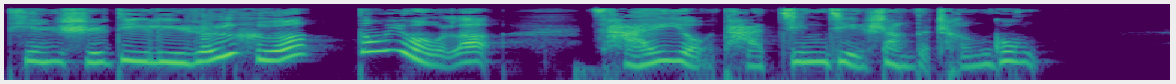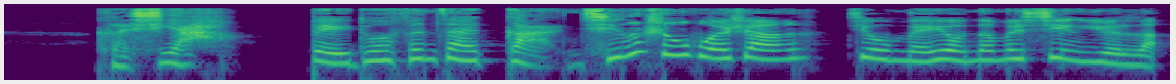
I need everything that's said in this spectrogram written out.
天时地利人和都有了，才有他经济上的成功。可惜啊，贝多芬在感情生活上就没有那么幸运了，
